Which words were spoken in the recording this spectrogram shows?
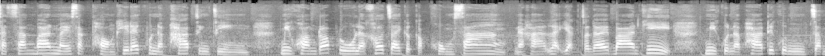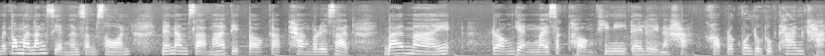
จัดสร้างบ้านม้สักทองที่ได้คุณภาพจริง ๆ มีความรอบรู้และเข้าใจเกี่ยวกับโครงสร้างนะคะ และอยากจะได้บ้านที่มีคุณภาพที่คุณจะไม่ต้องมานั่งเสียเงินซ้ำซ้อน แนะนำสามารถติดต่อกับทางบริษัท บ้านไม้ร้องอย่างไม้สักทองที่นี่ได้เลยนะคะ ขอบพระคุณทุกๆท่านค่ะ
